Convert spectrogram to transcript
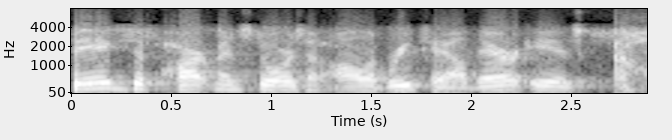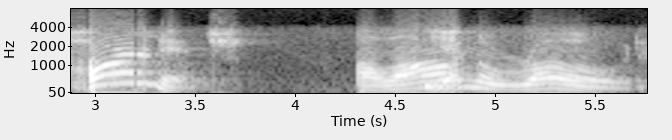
big department stores and all of retail. There is carnage along Yep. the road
